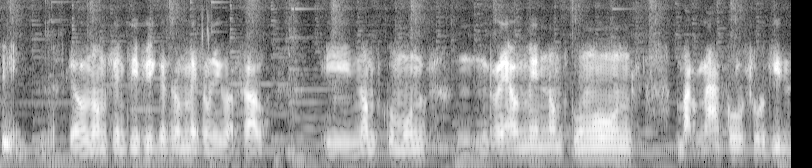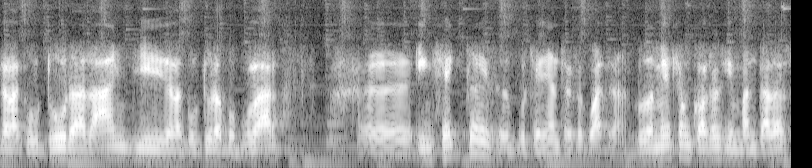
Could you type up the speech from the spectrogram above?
Sí, és que el nom científic és el més universal i noms comuns, realment noms comuns, vernàculs sorgits de la cultura d'anys i de la cultura popular, eh, insectes, potser n'hi ha tres o quatre. El que més són coses inventades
